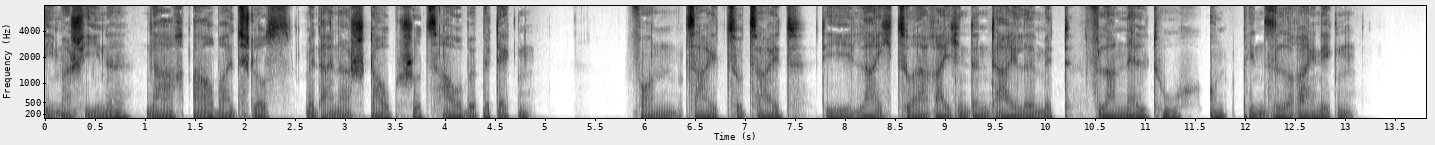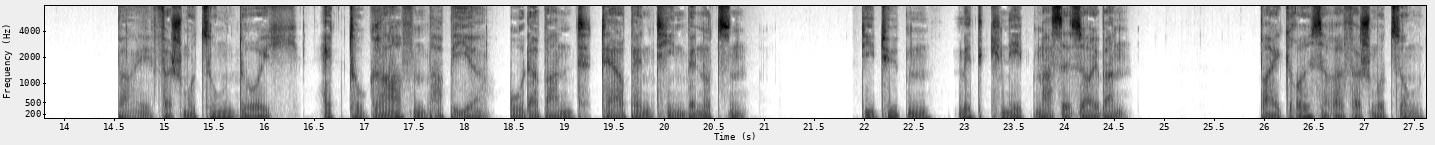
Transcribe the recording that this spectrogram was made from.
Die Maschine nach Arbeitsschluss mit einer Staubschutzhaube bedecken. Von Zeit zu Zeit die leicht zu erreichenden Teile mit Flanelltuch und Pinsel reinigen. Bei Verschmutzung durch Hektographenpapier oder Band Terpentin benutzen. Die Typen mit Knetmasse säubern. Bei größerer Verschmutzung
